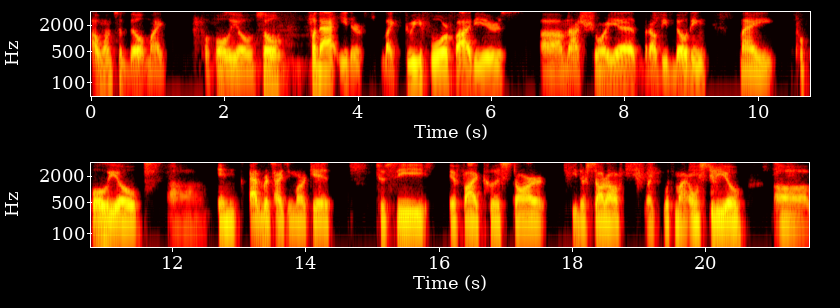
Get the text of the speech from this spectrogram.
I want to build my portfolio. So for that, either like three, four, five years, uh, I'm not sure yet, but I'll be building my portfolio uh, in advertising market to see if I could start either start off like with my own studio. Uh,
